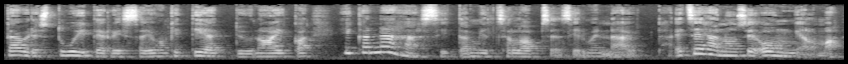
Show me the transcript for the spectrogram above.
täydessä Twitterissa johonkin tiettyyn aikaan, eikä nähdä sitä, miltä se lapsen silmin näyttää. Et sehän on se ongelma.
